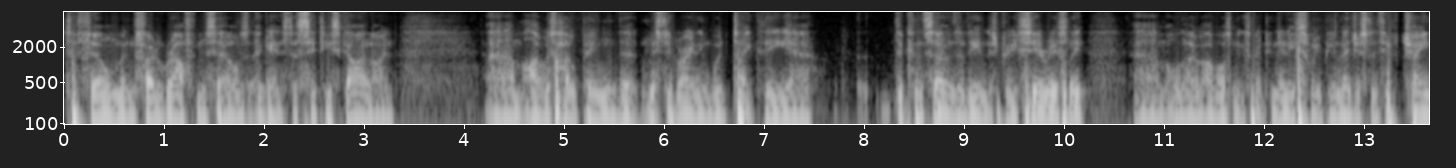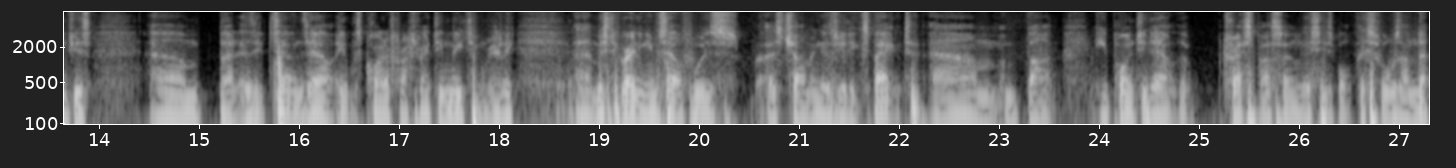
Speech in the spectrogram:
to film and photograph themselves against a city skyline. Um, I was hoping that Mr. Grayling would take the uh, the concerns of the industry seriously, um, although I wasn't expecting any sweeping legislative changes. Um, but as it turns out, it was quite a frustrating meeting, really. Uh, Mr. Grayling himself was as charming as you'd expect, um, but he pointed out that trespass, and this is what this falls under,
